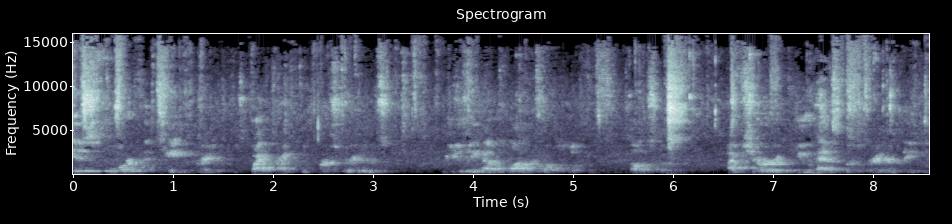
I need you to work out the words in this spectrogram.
is fourth and eighth grade, because quite frankly, first graders really have a lot of trouble looking through the telescope. I'm sure if you had a first grader, they'd be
